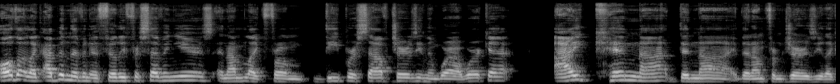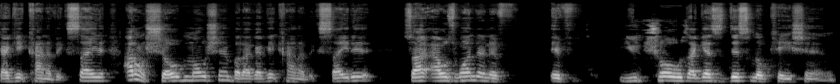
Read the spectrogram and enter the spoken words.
although like I've been living in Philly for seven years and I'm like from deeper South Jersey than where I work at, I cannot deny that I'm from Jersey. Like I get kind of excited. I don't show emotion, but like I get kind of excited. So I, I was wondering if if you chose, I guess, this location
